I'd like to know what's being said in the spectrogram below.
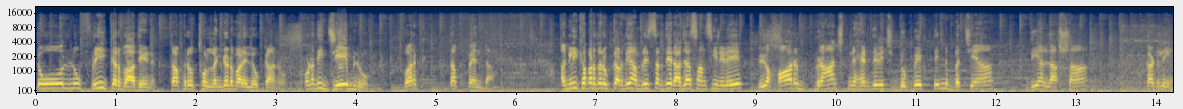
ਟੋਲ ਨੂੰ ਫ੍ਰੀ ਕਰਵਾ ਦੇਣ, ਤਾਂ ਫਿਰ ਉੱਥੋਂ ਲੰਘਣ ਵਾਲੇ ਲੋਕਾਂ ਨੂੰ, ਉਹਨਾਂ ਦੀ ਜੇਬ ਨੂੰ ਫ਼ਰਕ ਤਾਂ ਪੈਂਦਾ। ਅਗਲੀ ਖਬਰ ਦਾ ਰੁਖ ਕਰਦੇ ਹਾਂ। ਅੰਮ੍ਰਿਤਸਰ ਦੇ ਰਾਜਾ ਸਾਂਸੀ ਨੇੜੇ ਲਾਹੌਰ ਬ੍ਰਾਂਚ ਨਹਿਰ ਦੇ ਵਿੱਚ ਡੁੱਬੇ ਤਿੰਨ ਬੱਚਿਆਂ ਦੀਆਂ ਲਾਸ਼ਾਂ ਕੱਢ ਲਈਆਂ।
